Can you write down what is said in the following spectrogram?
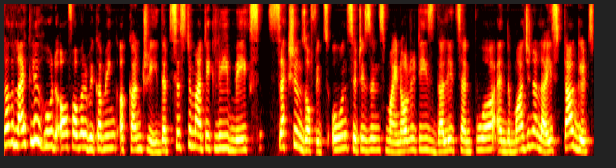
Now, the likelihood of our becoming a country that systematically makes sections of its own citizens, minorities, Dalits, and poor and the marginalized targets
